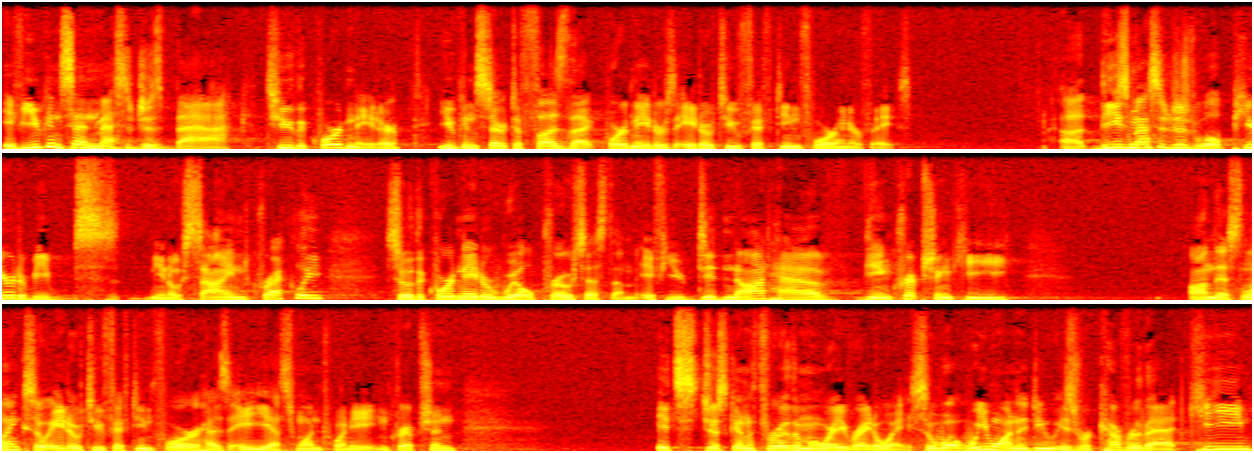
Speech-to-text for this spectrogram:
if you can send messages back to the coordinator, you can start to fuzz that coordinator's 802.15.4 interface. Uh, these messages will appear to be, you know, signed correctly, so the coordinator will process them. If you did not have the encryption key on this link, so 802.15.4 has AES 128 encryption, it's just going to throw them away right away. So what we want to do is recover that key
